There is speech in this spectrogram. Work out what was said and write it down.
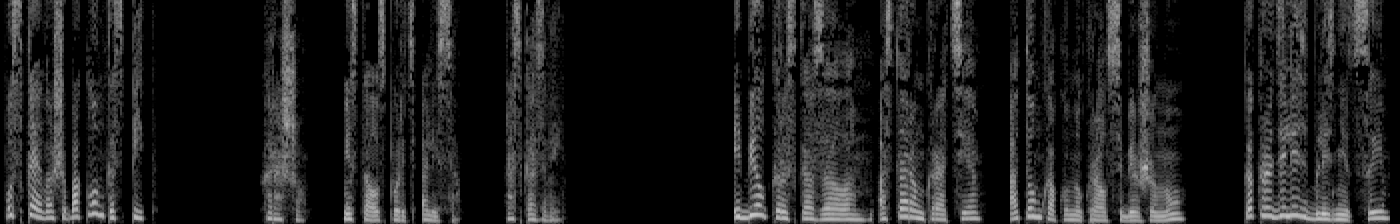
Пускай ваша поклонка спит». «Хорошо», — не стала спорить Алиса. «Рассказывай». И Белка рассказала о старом кроте, о том, как он украл себе жену, как родились близнецы,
